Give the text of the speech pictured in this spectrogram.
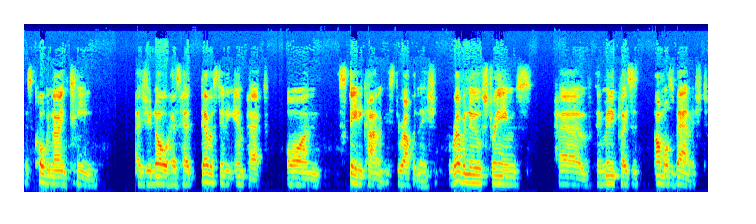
this COVID-19, as you know, has had devastating impact on state economies throughout the nation. Revenue streams have, in many places, almost vanished.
